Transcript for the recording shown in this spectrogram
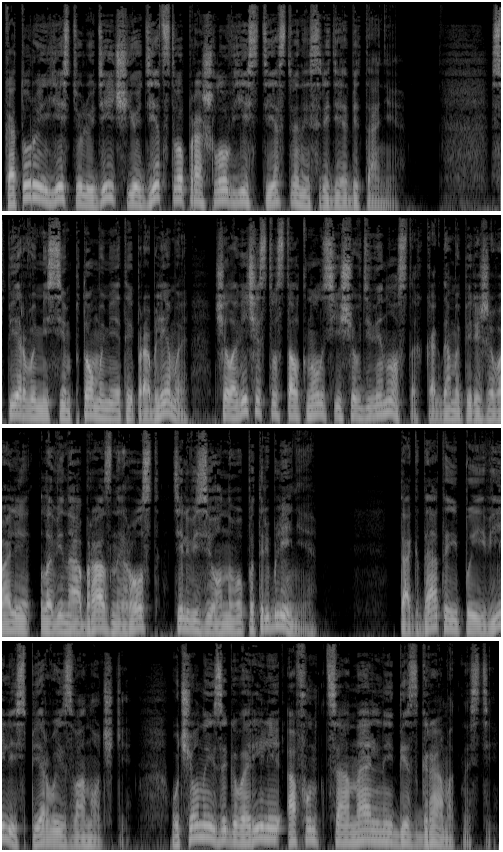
которые есть у людей, чье детство прошло в естественной среде обитания. С первыми симптомами этой проблемы человечество столкнулось еще в 90-х, когда мы переживали лавинообразный рост телевизионного потребления. Тогда-то и появились первые звоночки. Ученые заговорили о функциональной безграмотности.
